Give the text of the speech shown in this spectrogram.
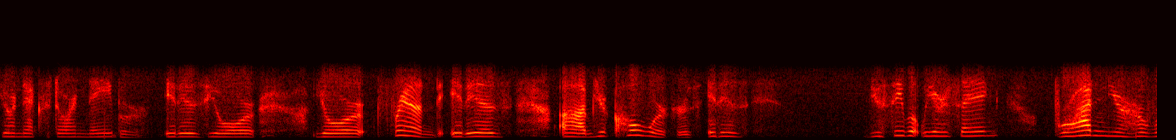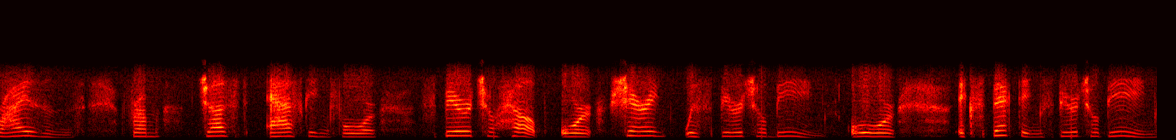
your next door neighbor. It is your your friend. It is um, your coworkers. It is. You see what we are saying? Broaden your horizons from just asking for spiritual help or sharing with spiritual beings or expecting spiritual beings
